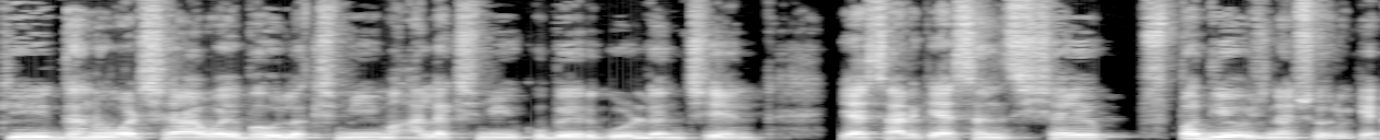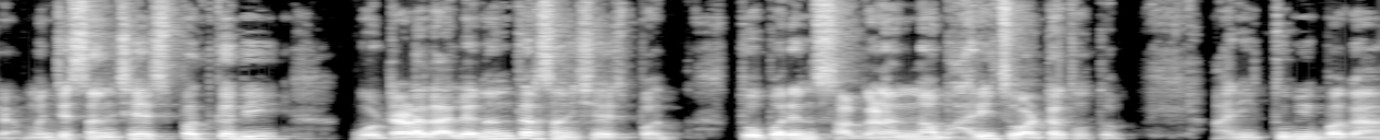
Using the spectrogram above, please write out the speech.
की धनवर्षा वैभव लक्ष्मी महालक्ष्मी कुबेर गोल्डन चेन यासारख्या संशयास्पद योजना सुरू केल्या. म्हणजे संशयास्पद कधी? घोटाळा झाल्यानंतर संशयास्पद. तोपर्यंत सगळ्यांना भारीच वाटत होतं. आणि तुम्ही बघा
